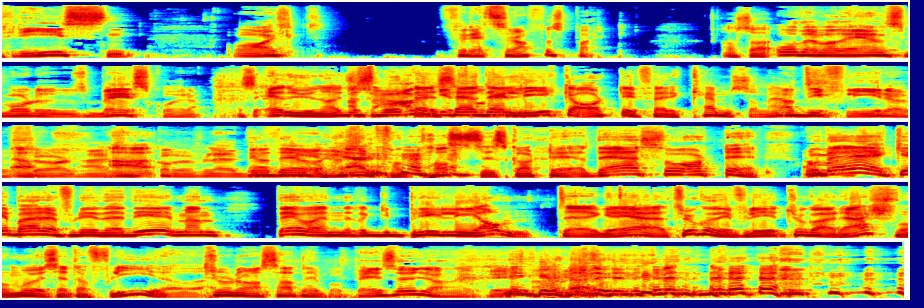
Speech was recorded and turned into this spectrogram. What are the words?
prisen og alt for et straffespark? Altså, Og det var det eneste målet du ble skåra. altså Er du Altså, United-supporter, hadde så er det like artig for hvem som helst. Ja, de flirer jo. Ja, de Ja, det er jo helt fantastisk artig. Det er så artig. Og det er ikke bare fordi det er de, men det er jo en briljant eh, greie. Jeg tror ikke tror ikke Rashford må jo sitte og flire av det. Tror du han setter den på peishylla?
